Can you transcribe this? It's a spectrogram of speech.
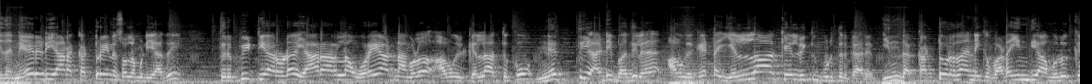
இதை நேரடியான கட்டுரைன்னு சொல்ல முடியாது. திரு பிடிஆரோட யார் யாரெல்லாம் உரையாடினாங்களோ அவங்களுக்கு எல்லாத்துக்கும் நெத்தி அடி பதில அவங்க கேட்ட எல்லா கேள்விக்கும் கொடுத்திருக்காரு. இந்த கட்டுரை தான் இன்னைக்கு வட இந்தியா முழுக்க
